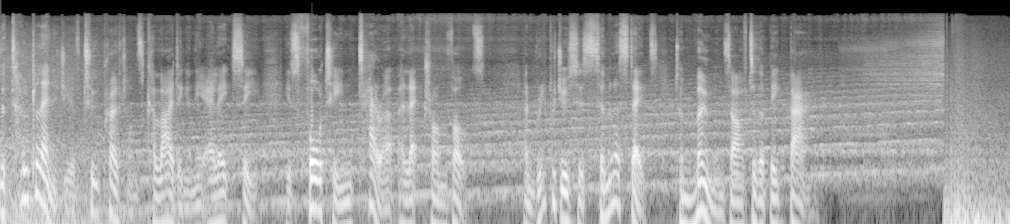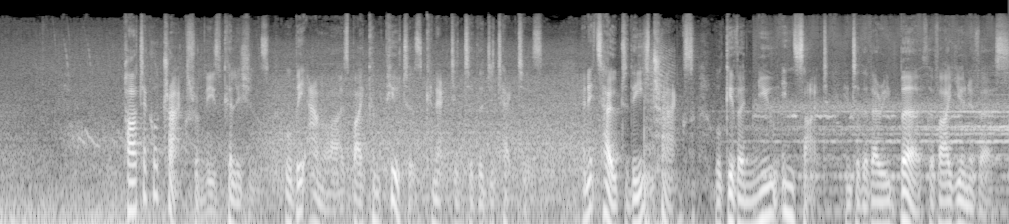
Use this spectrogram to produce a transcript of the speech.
The total energy of two protons colliding in the LHC is 14 tera electron volts and reproduces similar states to moments after the Big Bang. Particle tracks from these collisions will be analysed by computers connected to the detectors, and it's hoped these tracks will give a new insight into the very birth of our universe,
